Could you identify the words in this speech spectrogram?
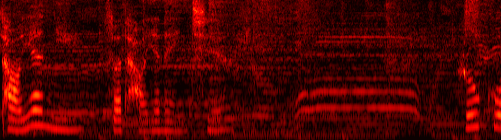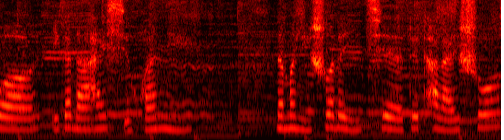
讨厌你所讨厌的一切。如果一个男孩喜欢你，那么你说的一切对他来说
